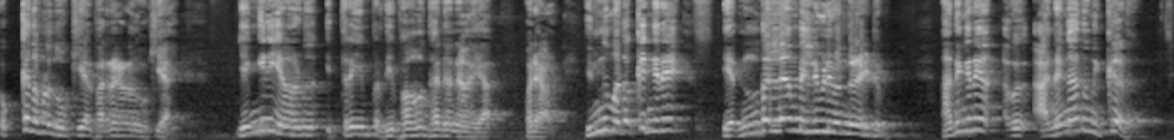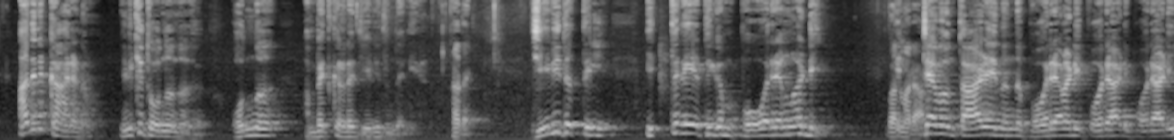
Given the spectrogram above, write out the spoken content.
ഒക്കെ നമ്മൾ നോക്കിയാൽ ഭരണഘടന നോക്കിയാൽ എങ്ങനെയാണ് ഇത്രയും പ്രതിഭാധനനായ ഒരാൾ? ഇന്നും അതൊക്കെ ഇങ്ങനെ എന്തെല്ലാം വെല്ലുവിളി വന്നതായിട്ടും അതിങ്ങനെ അനങ്ങാതെ നിൽക്കുകയാണ്. അതിന് കാരണം എനിക്ക് തോന്നുന്നത് ഒന്ന് അംബേദ്കറുടെ ജീവിതം തന്നെയാണ്. അതെ. ജീവിതത്തിൽ ഇത്രയധികം പോരാടി ഏറ്റവും താഴെ നിന്ന് പോരാടി പോരാടി പോരാടി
